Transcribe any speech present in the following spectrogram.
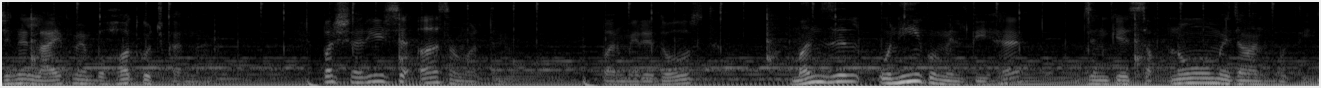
जिन्हें लाइफ में बहुत कुछ करना है, पर शरीर से असमर्थ हैं। पर मेरे दोस्त, मंजिल उन्हीं को मिलती है जिनके सपनों में जान होती है।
